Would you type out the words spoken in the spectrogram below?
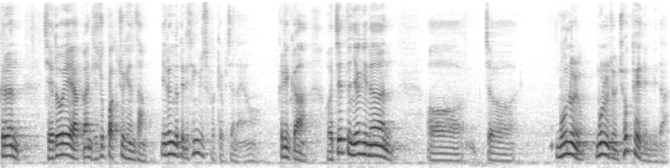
그런 제도의 약간 뒤죽박죽 현상 이런 것들이 생길 수밖에 없잖아요. 그러니까 어쨌든 여기는 어 저 문을 문을 좀 좁혀야 됩니다.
